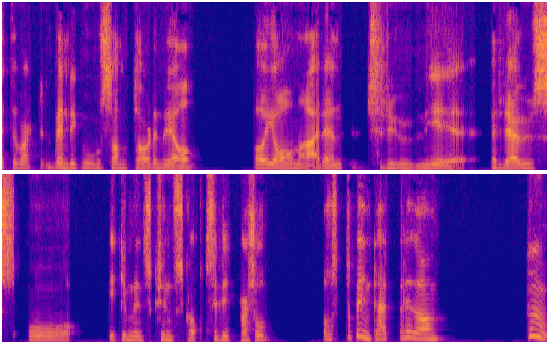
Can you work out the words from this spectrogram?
etter hvert veldig gode samtaler med Jan. Og Jan er en utrolig raus og ikke minst kunnskapsrik person. Og så begynte jeg liksom hm,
